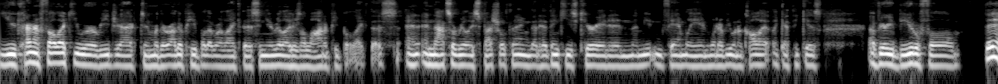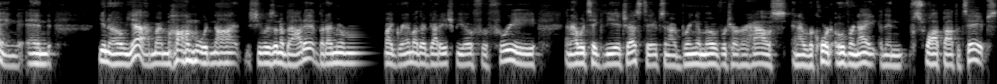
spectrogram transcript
you kind of felt like you were a reject and were there other people that were like this and you realize there's a lot of people like this and and that's a really special thing that i think he's curated in the mutant family and whatever you want to call it like i think is a very beautiful thing and you know, yeah, my mom would not, she wasn't about it, but I remember my grandmother got HBO for free and I would take VHS tapes and I would bring them over to her house and I would record overnight and then swap out the tapes.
